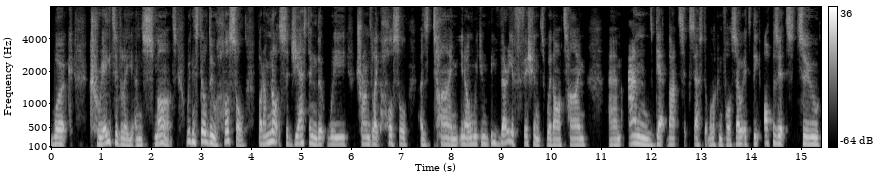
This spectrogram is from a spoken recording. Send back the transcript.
work creatively and smart, we can still do hustle, but I'm not suggesting that we translate hustle as time. You know, we can be very efficient with our time um, and get that success that we're looking for. So it's the opposite to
